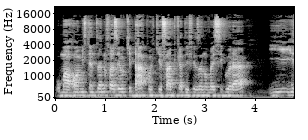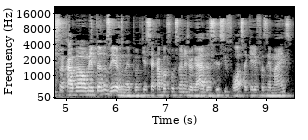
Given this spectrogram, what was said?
o Mahomes tentando fazer o que dá, porque sabe que a defesa não vai segurar, e isso acaba aumentando os erros, né? Porque você acaba forçando a jogada, você se força a querer fazer mais,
